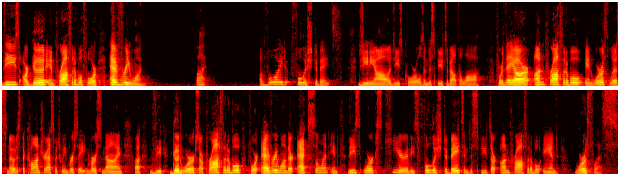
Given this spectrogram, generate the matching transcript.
These are good and profitable for everyone. But avoid foolish debates, genealogies, quarrels, and disputes about the law, for they are unprofitable and worthless. Notice the contrast between verse 8 and verse 9. Uh, the good works are profitable for everyone, they're excellent, and these works here, these foolish debates and disputes, are unprofitable and worthless.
